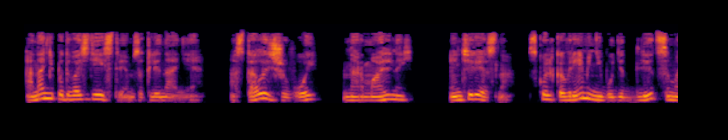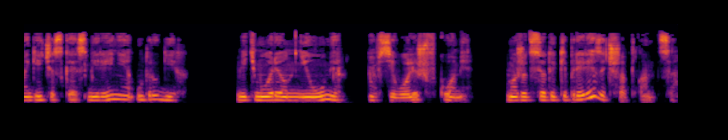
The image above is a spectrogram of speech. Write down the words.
Она не под воздействием заклинания. Осталась живой, нормальной. Интересно, сколько времени будет длиться магическое смирение у других? Ведь Морион не умер, а всего лишь в коме. Может, все-таки прирезать шотландца?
